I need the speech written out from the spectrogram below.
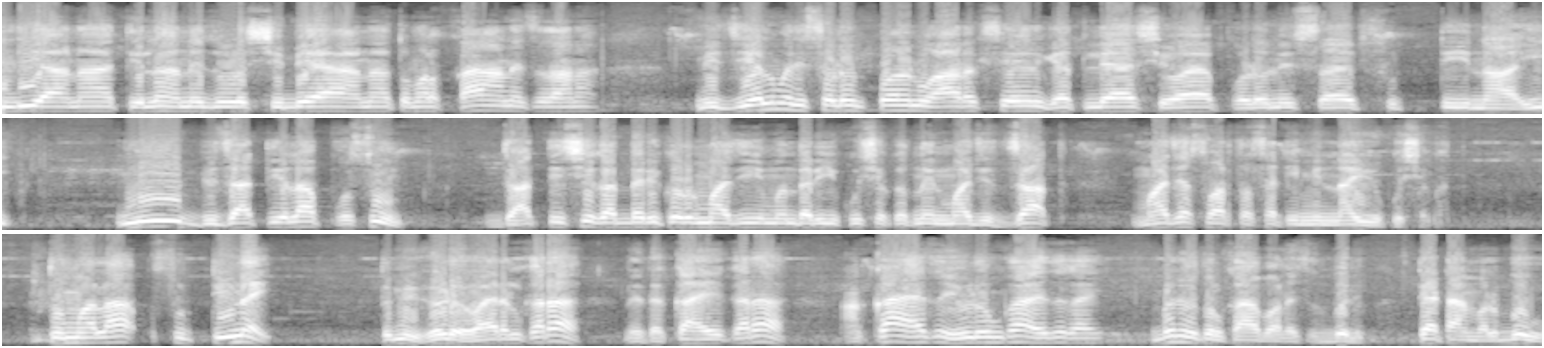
ईडी आणा तिला नाही जुळलं शिब्या आणा तुम्हाला काय आणायचं आणा मी जेलमध्ये सडून पण आरक्षण घेतल्याशिवाय फडणवीस साहेब सुट्टी नाही. मी जातीला फसून जातीशी गद्दारी करून माझी इमानदारी विकू शकत नाही माझी जात माझ्या स्वार्थासाठी मी नाही विकू शकत. तुम्हाला सुट्टी नाही तुम्ही व्हिडिओ व्हायरल करा नाही तर काय करा. काय यायचं व्हिडिओ काय काय? बनवतो काय बनायचं बनव त्या टायमाला बघू.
